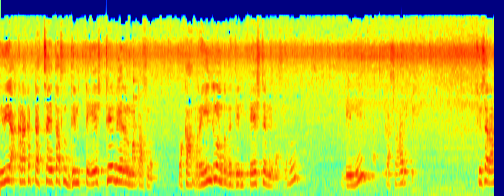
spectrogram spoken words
ఇది అక్కడక్కడ టచ్ అయితే అసలు దీని టేస్టే వేరు అనమాట అసలు. ఒక రేంజ్లో ఉంటుంది దీని టేస్ట్ అనేది అసలు. దీన్ని ఒక్కసారి చూసారా?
